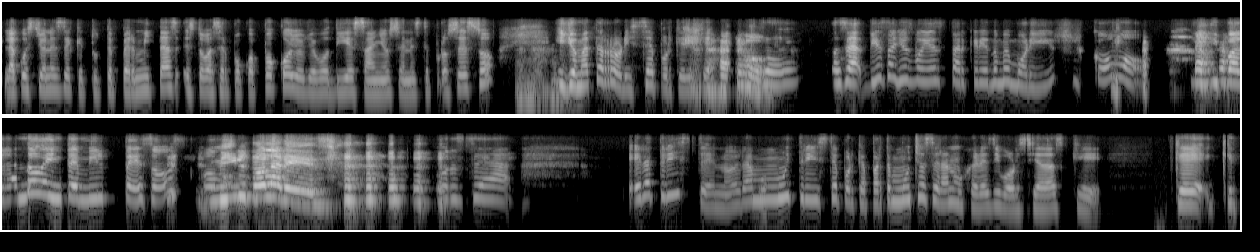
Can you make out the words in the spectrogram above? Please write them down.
La cuestión es de que tú te permitas, esto va a ser poco a poco, yo llevo 10 años en este proceso y yo me aterroricé porque dije, o sea, 10 años voy a estar queriéndome morir, ¿cómo? Y, pagando 20 mil pesos. ¡Mil dólares! O sea, era triste, ¿no? Era muy triste porque aparte muchas eran mujeres divorciadas que, que, que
